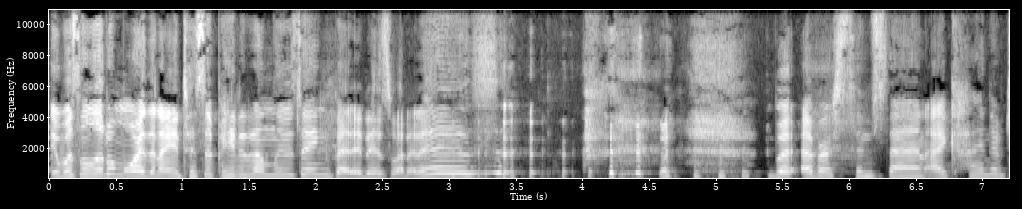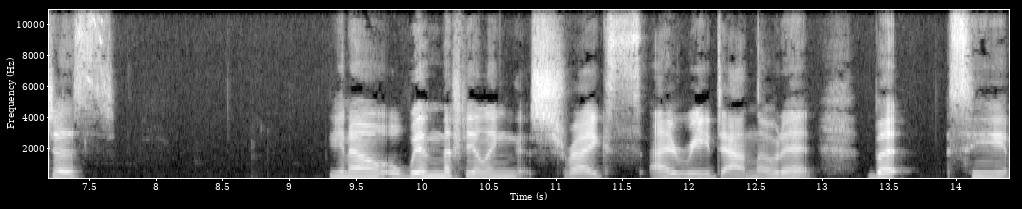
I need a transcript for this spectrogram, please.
it was a little more than I anticipated on losing, but it is what it is. but ever since then, I kind of just, you know, when the feeling strikes, I re download it. But see,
